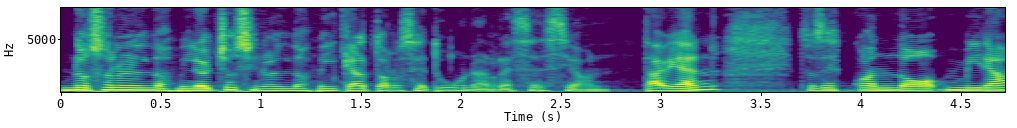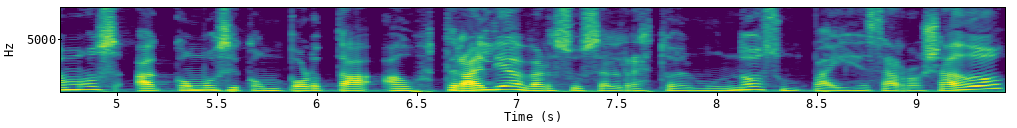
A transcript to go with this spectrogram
no solo en el 2008, sino en el 2014 tuvo una recesión. ¿Está bien? Entonces, cuando miramos a cómo se comporta Australia versus el resto del mundo, es un país desarrollado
